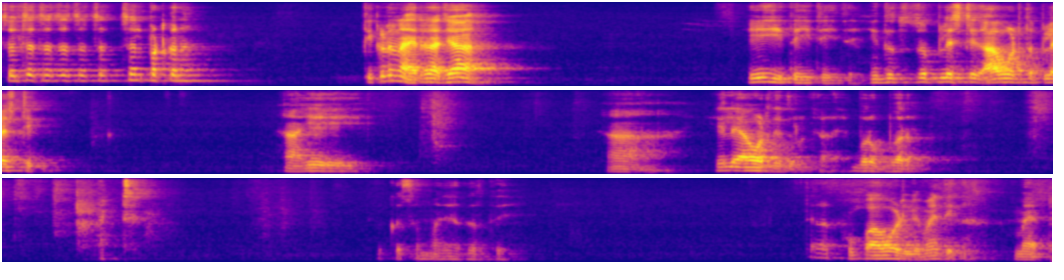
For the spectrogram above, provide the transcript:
चल चल चल चल चल चल पटकन. तिकडं नाही रे राजा. हे इथं इथं इथं. इथं तुझं प्लॅस्टिक आवडतं प्लॅस्टिक हां हे हां हे. लय आवडते तुला खेळाय बरोबर. कसं मजा करते त्याला खूप आवडले माहिती का मॅट.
